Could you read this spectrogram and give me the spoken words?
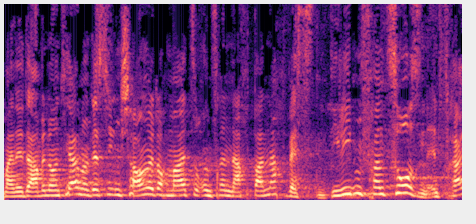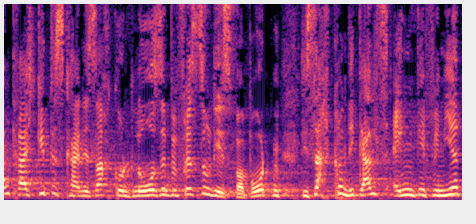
meine Damen und Herren, und deswegen schauen wir doch mal zu unseren Nachbarn nach Westen. Die lieben Franzosen. In Frankreich gibt es keine sachgrundlose Befristung, die ist verboten. Die Sachgründe ganz eng definiert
